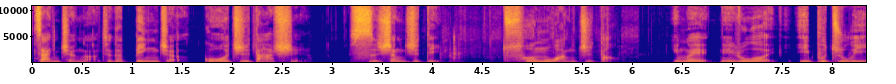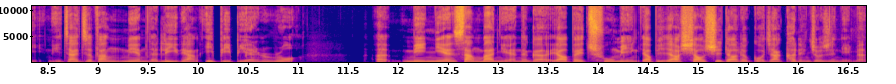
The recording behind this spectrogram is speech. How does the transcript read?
战争啊，这个兵者，国之大事，死生之地，存亡之道。因为你如果一不注意，你在这方面的力量一比别人弱。呃，明年上半年那个要被除名、要不要消失掉的国家，可能就是你们，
